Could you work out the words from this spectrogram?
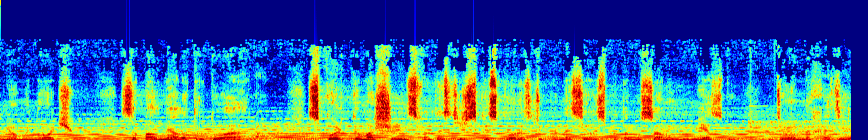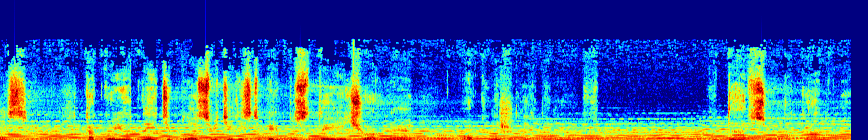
днем и ночью, заполняло тротуары, сколько машин с фантастической скоростью проносилось по тому самому месту, где он находился – как уютно и тепло светились теперь пустые и черные окна жилых домов. Куда все это кануло?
